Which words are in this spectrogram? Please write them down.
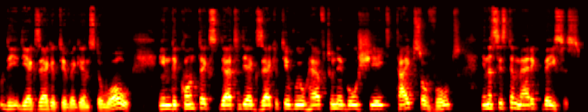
the, the, executive against the wall in the context that the executive will have to negotiate types of votes in a systematic basis.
